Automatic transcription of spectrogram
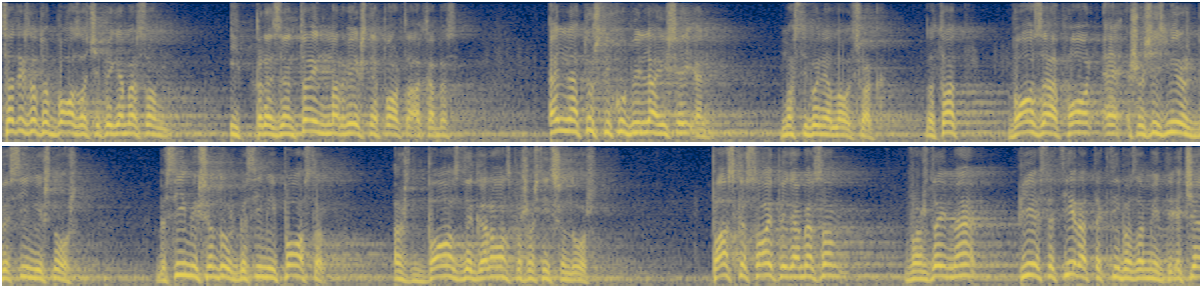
cilat ishin ato baza që pejgamberi son i prezantoi në marrëveshjen e parë të Akabes? En la tushriku billahi shay'an. Mos t'i bëni Allahut shok. Do thot baza e parë e shoqërisë së mirë është besimi i shëndosh. Besimi i shëndosh, besimi i pastër është bazë dhe garancë për shoqni të shëndosh. Pas kësaj pejgamberi sa vazhdoi me pjesë të tjera të këtij bazamenti, e që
